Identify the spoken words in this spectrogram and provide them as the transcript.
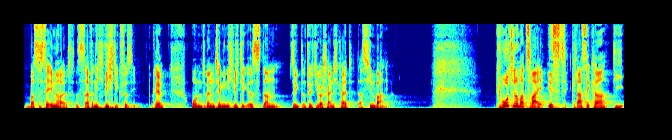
was ist der Inhalt? Das ist einfach nicht wichtig für sie. Okay? Und wenn ein Termin nicht wichtig ist, dann sinkt natürlich die Wahrscheinlichkeit, dass ich ihn wahrnehme. Quote Nummer zwei ist Klassiker die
